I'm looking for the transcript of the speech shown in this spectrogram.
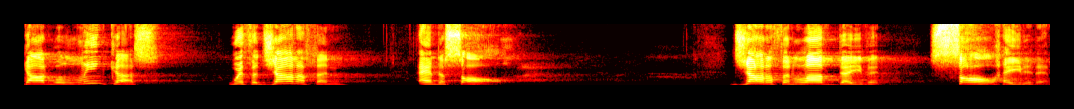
God will link us with a Jonathan and a Saul. Jonathan loved David, Saul hated him.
